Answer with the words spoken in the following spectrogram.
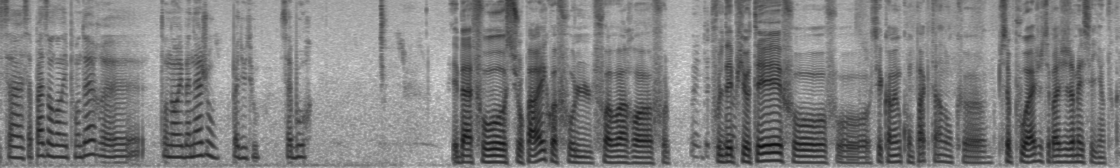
ça, ça, passe dans un épandeur, ton enrubanage ou pas du tout? Ça bourre? Et eh ben, faut, c'est toujours pareil, quoi. Faut, faut avoir, faut il faut le dépioter, faut, faut... c'est quand même compact, hein, donc euh, ça pourrait, je sais pas, j'ai jamais essayé en tout cas.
